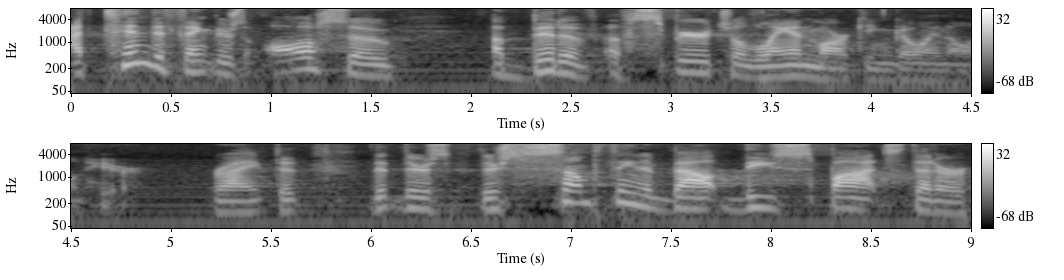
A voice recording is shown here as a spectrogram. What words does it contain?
I, tend to think there's also a bit of, of spiritual landmarking going on here, right? That, that there's, there's something about these spots that are,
